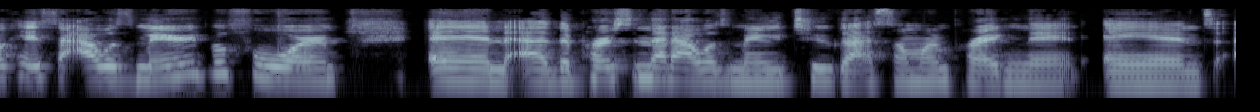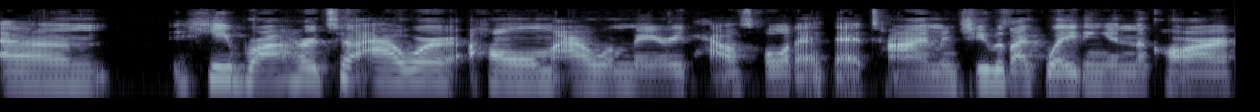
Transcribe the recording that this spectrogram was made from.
okay, so I was married before, and uh, the person that I was married to got someone pregnant, and um, he brought her to our home, our married household at that time. And she was like waiting in the car.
